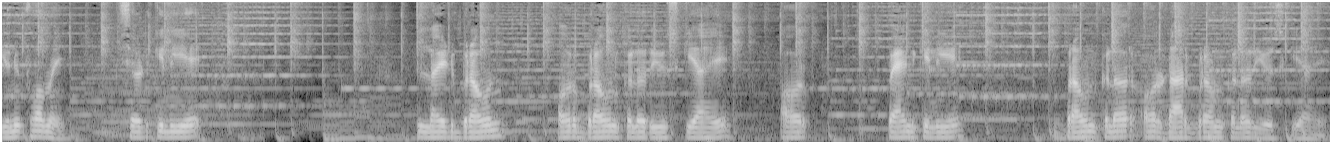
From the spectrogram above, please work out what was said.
यूनिफॉर्म है, शर्ट के लिए लाइट ब्राउन और ब्राउन कलर यूज़ किया है और पैंट के लिए ब्राउन कलर और डार्क ब्राउन कलर यूज़ किया है।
